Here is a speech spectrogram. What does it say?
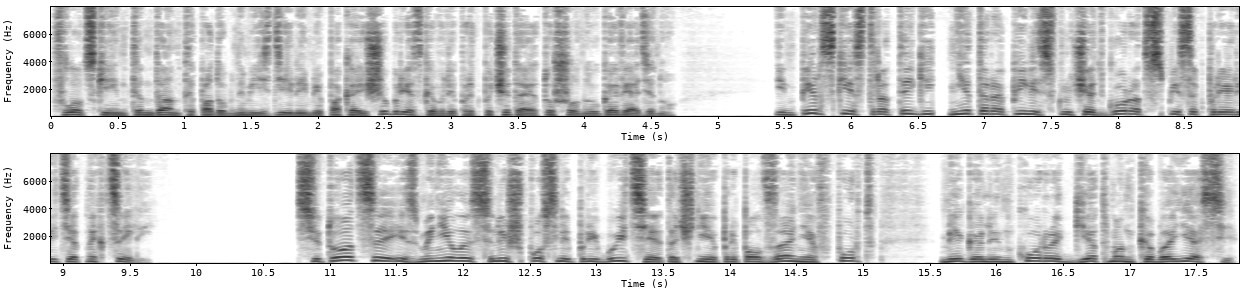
флотские интенданты подобными изделиями пока еще брезговали, предпочитая тушеную говядину. Имперские стратеги не торопились включать город в список приоритетных целей. Ситуация изменилась лишь после прибытия, точнее приползания в порт мегалинкора Гетман Кабаяси.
